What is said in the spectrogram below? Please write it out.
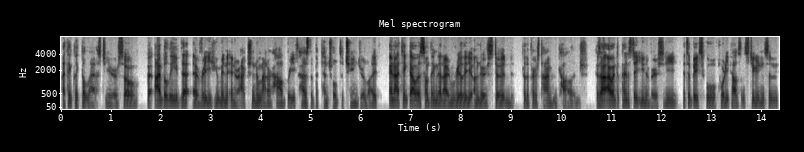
I think like the last year or so. But I believe that every human interaction, no matter how brief, has the potential to change your life. And I think that was something that I really understood for the first time in college. Because I, I, went to Penn State University. It's a big school, 40,000 students. And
